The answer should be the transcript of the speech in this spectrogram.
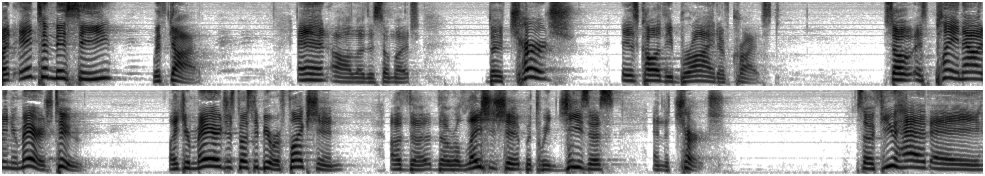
but intimacy with God. And oh, I love this so much. The church is called the bride of Christ. So it's playing out in your marriage too. Like your marriage is supposed to be a reflection of the, the relationship between Jesus and the church. So if you have a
